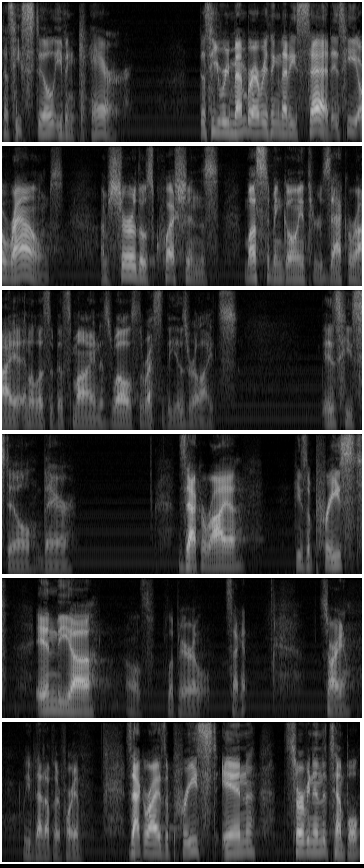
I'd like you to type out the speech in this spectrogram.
Does he still even care? Does he remember everything that he said? Is he around? I'm sure those questions must have been going through Zechariah and Elizabeth's mind as well as the rest of the Israelites. Is he still there? Zechariah, he's a priest in the, uh, oh, let's flip here a second. Sorry, leave that up there for you. Zechariah is a priest in serving in the temple.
